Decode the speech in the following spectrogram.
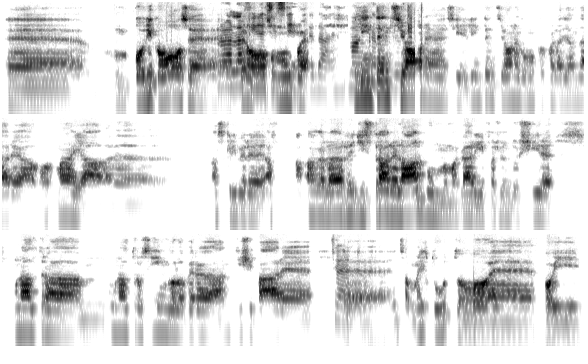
eh, un po' di cose, però, però comunque siete, l'intenzione, sì, l'intenzione comunque è quella di andare a, ormai a... Eh, a scrivere, a, a, registrare l'album, magari facendo uscire un altro singolo per anticipare certo. eh, insomma il tutto e poi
